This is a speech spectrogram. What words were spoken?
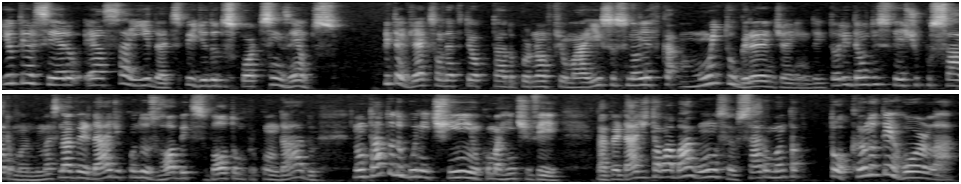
E o terceiro é a saída, a despedida dos Portos Cinzentos. Peter Jackson deve ter optado por não filmar isso, senão ia ficar muito grande ainda. Então ele deu um desfecho para Saruman, mas na verdade quando os hobbits voltam para o condado, não está tudo bonitinho como a gente vê. Na verdade está uma bagunça, o Saruman está tocando terror lá.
